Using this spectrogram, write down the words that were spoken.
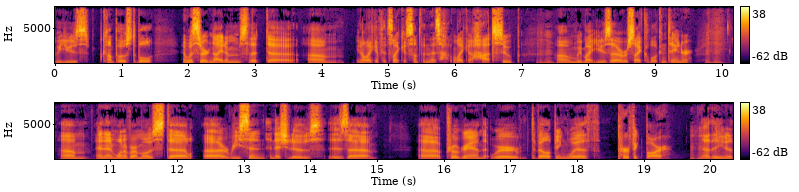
we use compostable, and with certain items that uh, um, you know, like if it's like something that's hot, like a hot soup, um, we might use a recyclable container. Um, and then one of our most uh, uh, recent initiatives is a, a program that we're developing with Perfect Bar. Now, they, you know,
